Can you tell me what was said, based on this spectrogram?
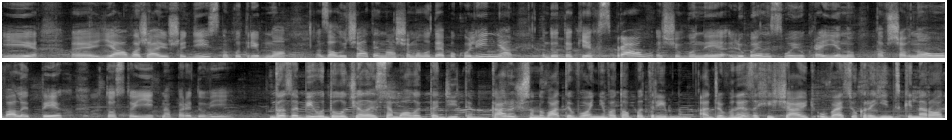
і е, я вважаю, що дійсно потрібно залучати наше молоде покоління до таких справ, щоб вони любили свою країну та вшановували тих, хто стоїть на передовій. До забігу долучилися молодь та діти. Кажуть, шанувати воїнів АТО потрібно, адже вони захищають увесь український народ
